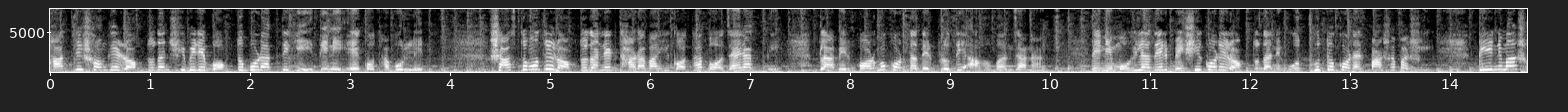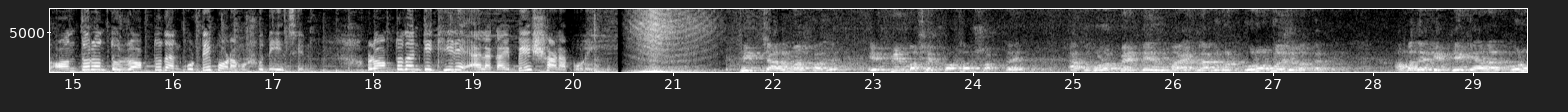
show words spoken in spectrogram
ভাতৃসংঘের রক্তদান শিবিরে বক্তব্য রাখতে গিয়ে তিনি একথা বললেন। স্বাস্থ্যমন্ত্রী রক্তদানের ধারাবাহিকতা বজায় রাখতে ক্লাবের কর্মকর্তাদের প্রতি আহ্বান জানান। তিনি মহিলাদের বেশি করে রক্তদানে উদ্বুদ্ধ করার পাশাপাশি তিন মাস অন্তর অন্তর রক্তদান করতে পরামর্শ দিয়েছেন। রক্তদানকে ঘিরে এলাকায় বেশ সাড়া পড়ে। ঠিক চার মাস বাদে এপ্রিল মাসের প্রথম সপ্তাহে এত বড় প্যান্ডেল, মাইক লাগানোর কোনো প্রয়োজনীয়তা নেই। আমাদেরকে ডেকে আনার কোনো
